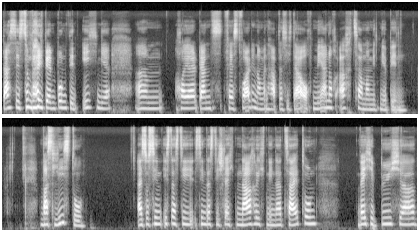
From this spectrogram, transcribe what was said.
das ist zum Beispiel ein Punkt, den ich mir ähm, heuer ganz fest vorgenommen habe, dass ich da auch mehr noch achtsamer mit mir bin. Was liest du? Also sind, ist das die, sind das die schlechten Nachrichten in der Zeitung? Welche Bücher?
